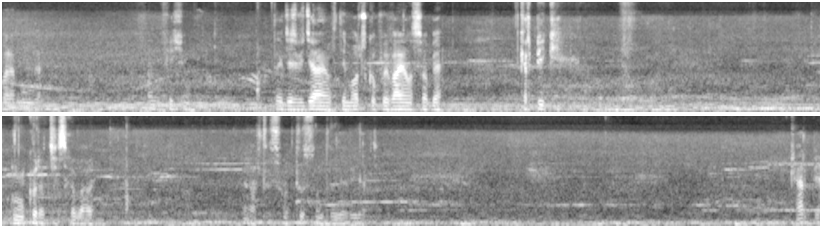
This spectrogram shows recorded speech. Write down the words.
Marabunga. Fun fishing. Tutaj gdzieś widziałem w tym oczku pływają sobie karpiki. Akurat się schowały. A tu są, tu są, tu je widać. Karpie.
